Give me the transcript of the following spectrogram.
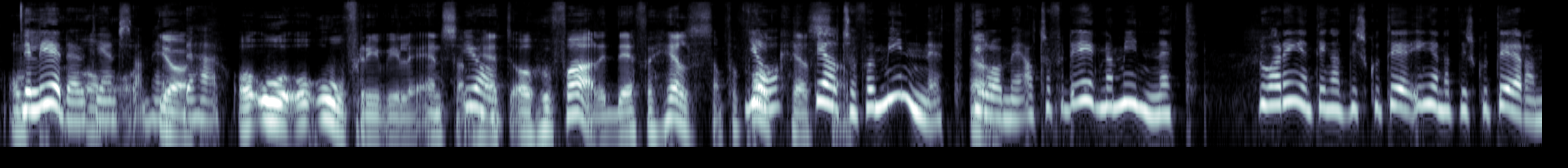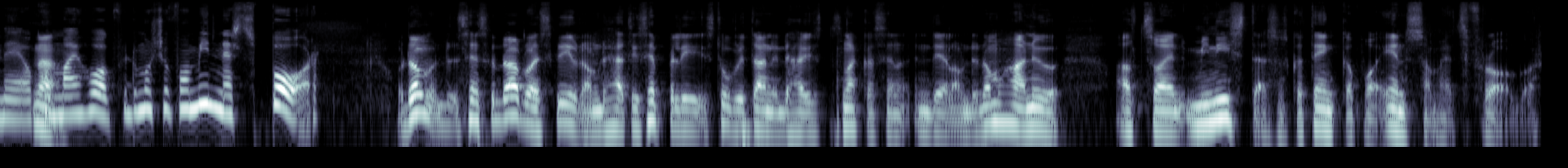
Om, Det leder till ensamhet, ja, det här. Och, o, och ofrivillig ensamhet och hur farligt det är för hälsan, för Ja, folkhälsan. det är alltså för minnet till Ja. och med, alltså för det egna minnet. Du har ingenting att diskutera, ingen att diskutera med och Nej. komma ihåg, för du måste ju få minnesspår. Och de, Svenska Dagbladet skriver om det här, till exempel i Storbritannien, det har ju snackats en, del om det, de har nu alltså en minister som ska tänka på ensamhetsfrågor.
